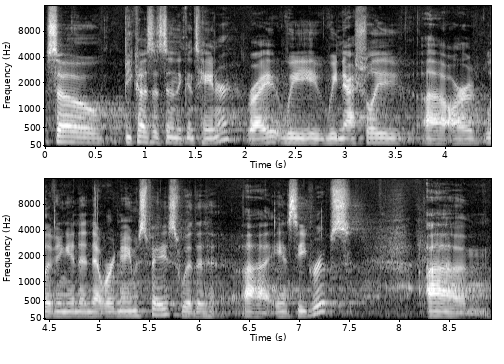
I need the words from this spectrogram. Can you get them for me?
so because it's in the container, right, we, we naturally uh, are living in a network namespace with uh, and cgroups. Um,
